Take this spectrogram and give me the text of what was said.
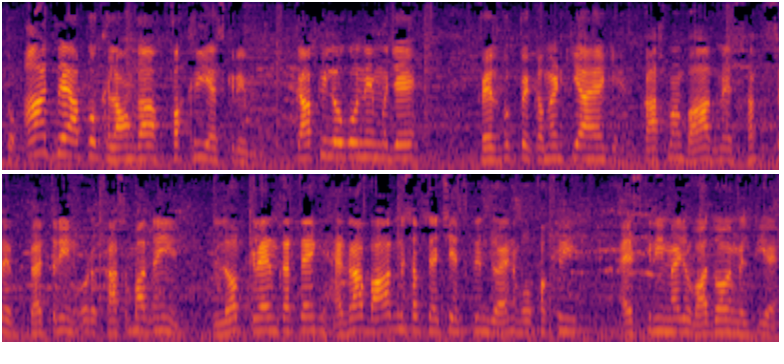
तो आज मैं आपको खिलाऊँगा फखरी आइसक्रीम। काफ़ी लोगों ने मुझे फेसबुक पे कमेंट किया है कि कासमाबाद में सबसे बेहतरीन और कासमाबाद नहीं, लोग क्लेम करते हैं कि हैदराबाद में सबसे अच्छी आइसक्रीम जो है ना, वो फखरी आइसक्रीम है जो वादुआ में मिलती है।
